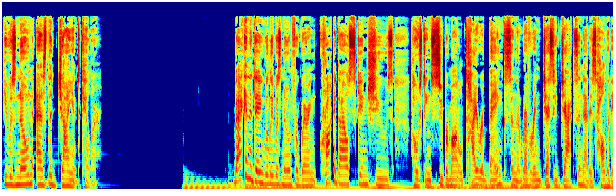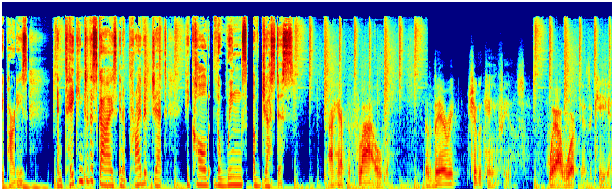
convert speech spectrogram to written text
he was known as the Giant Killer. Back in the day, Willie was known for wearing crocodile skin shoes, hosting supermodel Tyra Banks and the Reverend Jesse Jackson at his holiday parties, and taking to the skies in a private jet he called the Wings of Justice. I have to fly over the very sugarcane fields where I worked as a kid.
